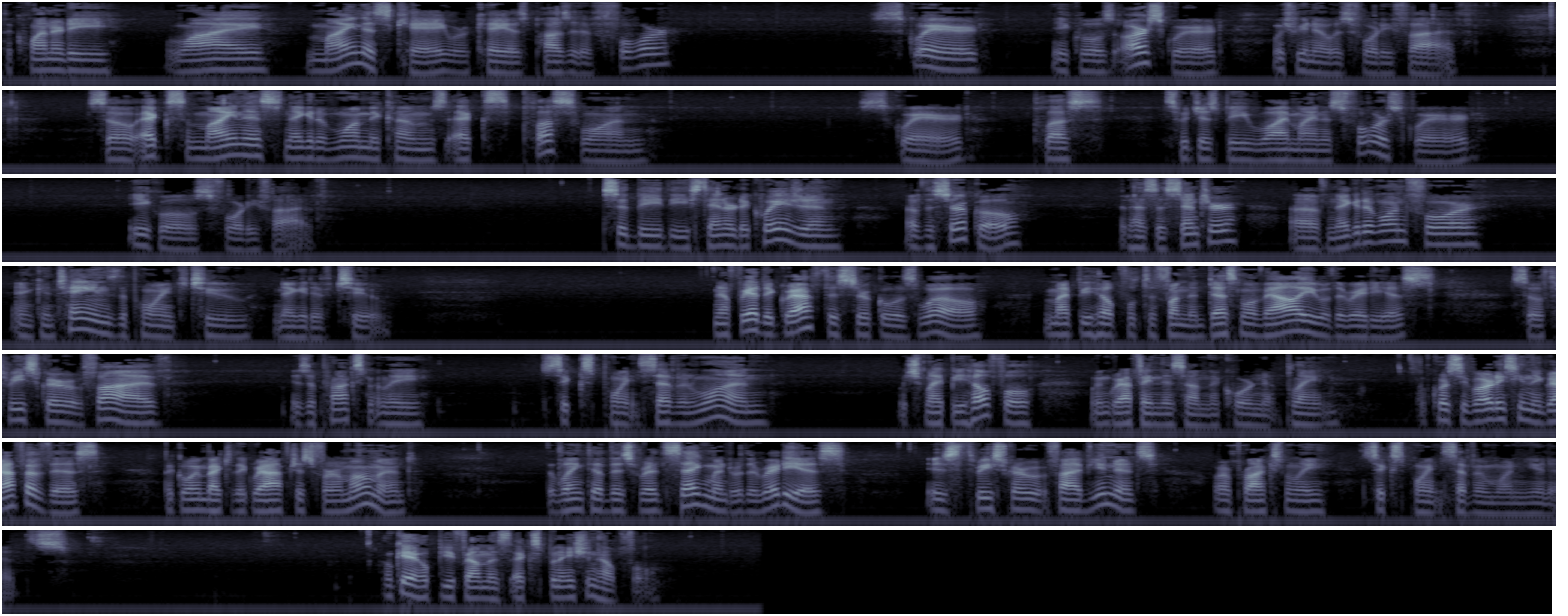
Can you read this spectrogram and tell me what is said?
the quantity y minus k, where k is positive 4, squared equals r squared, which we know is 45. So x minus negative 1 becomes x plus 1 squared plus, this would just be y minus 4 squared equals 45. This would be the standard equation of the circle that has a center of negative 1, 4 and contains the point 2, negative 2. Now if we had to graph this circle as well, it might be helpful to find the decimal value of the radius. So 3 square root 5 is approximately 6.71, which might be helpful when graphing this on the coordinate plane. Of course, we've already seen the graph of this, but going back to the graph just for a moment, the length of this red segment, or the radius, is 3 square root 5 units, or approximately 6.71 units. Okay, I hope you found this explanation helpful.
